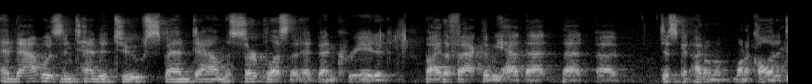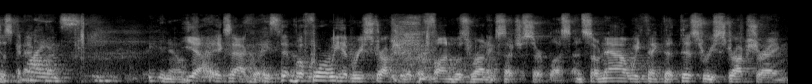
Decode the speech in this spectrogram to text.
And that was intended to spend down the surplus that had been created by the fact that we had that, that uh, disconnect, I don't want to call it a disconnect. but- Clients, you know. yeah, exactly. That Before we had restructured it, the fund was running such a surplus. And so now we think that this restructuring,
